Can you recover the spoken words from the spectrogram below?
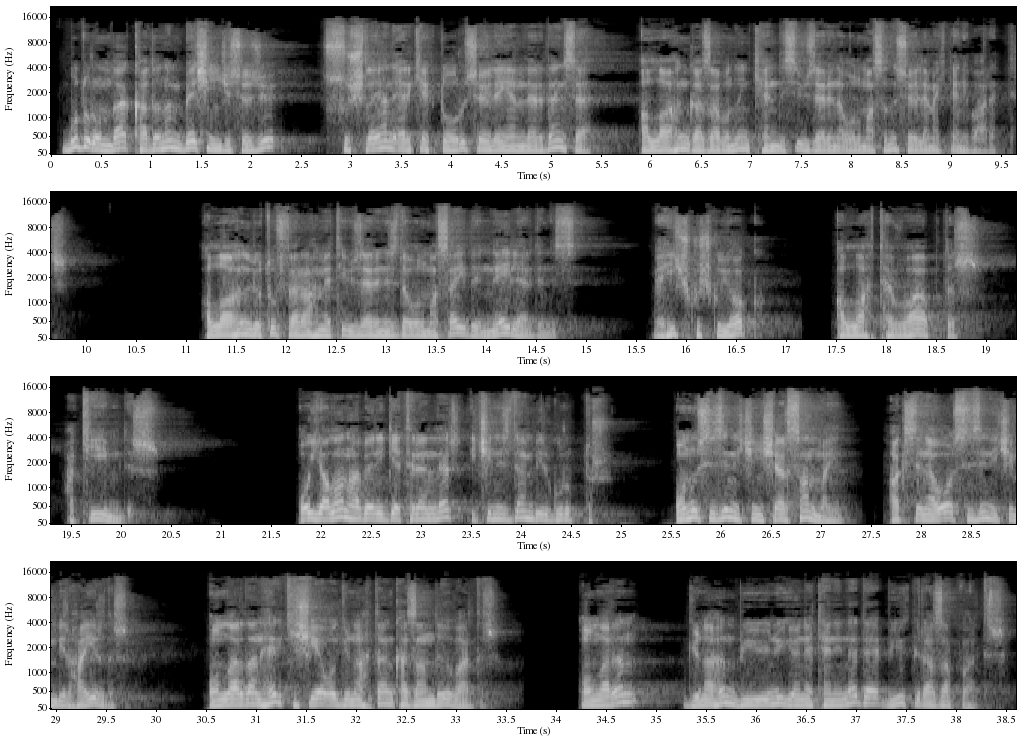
Bu durumda kadının beşinci sözü suçlayan erkek doğru söyleyenlerdense Allah'ın gazabının kendisi üzerine olmasını söylemekten ibarettir. Allah'ın lütuf ve rahmeti üzerinizde olmasaydı neylerdiniz? Ve hiç kuşku yok, Allah tevvaptır, hakimdir.'' O yalan haberi getirenler içinizden bir gruptur. Onu sizin için şer sanmayın. Aksine o sizin için bir hayırdır. Onlardan her kişiye o günahtan kazandığı vardır. Onların günahın büyüğünü yönetenine de büyük bir azap vardır.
